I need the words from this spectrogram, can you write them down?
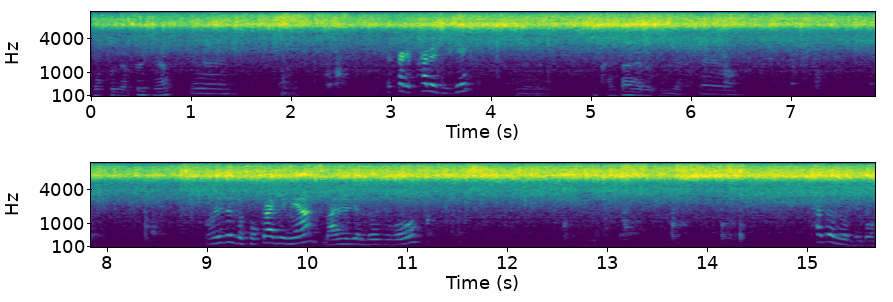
볶으면 끝이야? 음, 색깔이 파래지지? 간단해도 좋네. 음. 어느 정도 볶아지면 마늘 좀 넣어주고 파도 넣어주고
